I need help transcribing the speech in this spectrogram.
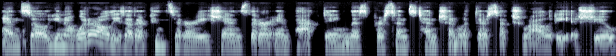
And so, you know, what are all these other considerations that are impacting this person's tension with their sexuality issue?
